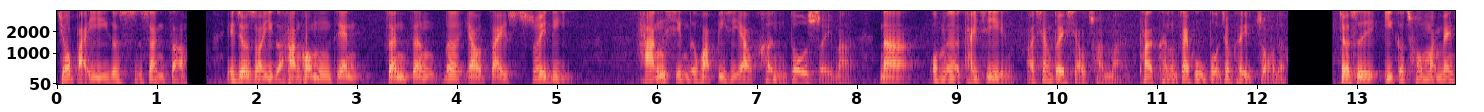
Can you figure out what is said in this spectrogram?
九百亿，一个十三兆，也就是说，一个航空母舰真正的要在水里。航行的话，必须要很多水嘛。那我们的台积银啊，相对小船嘛，它可能在湖泊就可以走了，就是一个筹码面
